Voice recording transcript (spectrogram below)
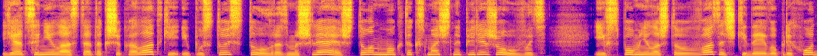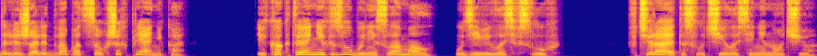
Я оценила остаток шоколадки и пустой стол, размышляя, что он мог так смачно пережевывать, и вспомнила, что в вазочке до его прихода лежали два подсохших пряника. «И как ты о них зубы не сломал?» – удивилась вслух. «Вчера это случилось, а не ночью».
